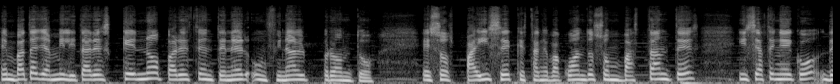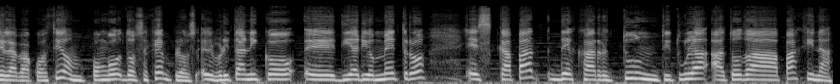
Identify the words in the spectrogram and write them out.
en batallas militares que no parecen tener un final pronto. Esos países que están evacuando son bastantes y se hacen eco de la evacuación. Pongo dos ejemplos. El británico eh, diario Metro, Escapad de Jartum, titula a toda página.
